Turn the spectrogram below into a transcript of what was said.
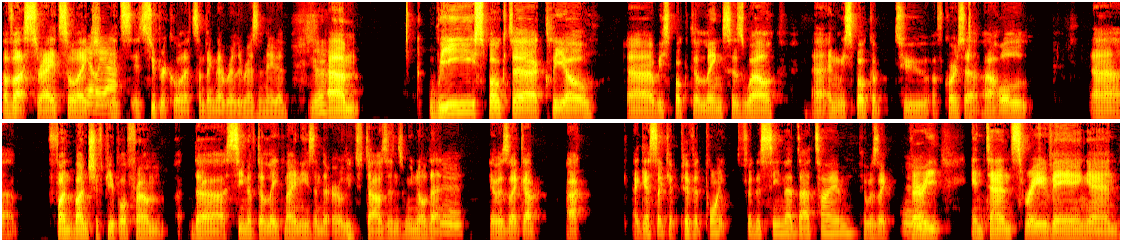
of us right so like Oh, yeah. it's it's super cool it's something that really resonated yeah um we spoke to cleo uh we spoke to lynx as well uh, and we spoke up to of course a, a whole uh fun bunch of people from the scene of the late 90s and the early 2000s we know that Mm, it was like a, a i guess like a pivot point for the scene at that time it was like Mm. very intense raving and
